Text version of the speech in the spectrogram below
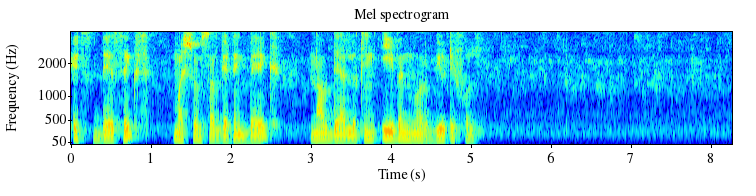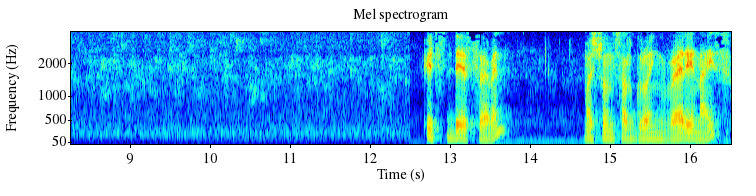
It's day 6. Mushrooms are getting big. Now they are looking even more beautiful. It's day 7. Mushrooms are growing very nice.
